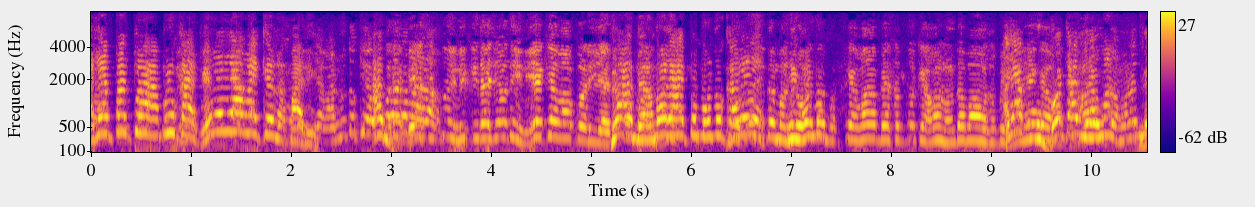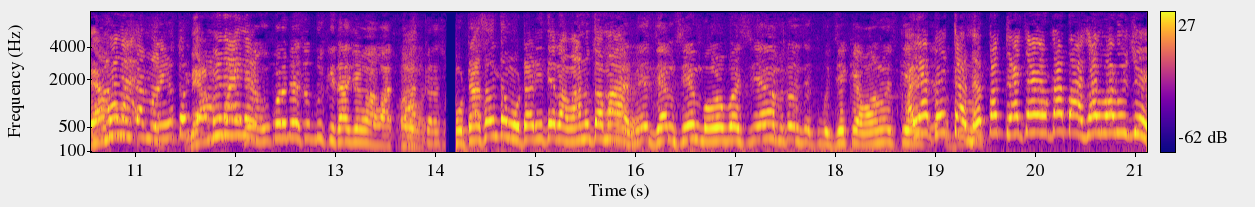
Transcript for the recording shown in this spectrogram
અરે પણ તું આપણું કાઢે આવે કે ન મારી એની કીધા જેવા એને જાય? મહેમાન આવે તો બોલવું કરે. ને કેવા બે શબ્દો નોંધા છો? મહેમાન. ઉપર બે શબ્દો કીધા જેવા વાત વાત કરો. મોટા છો ને તો મોટા રીતે રવાનું તમારે. જેમ સેમ બરોબર છે અમે તો જે કહેવાનું જ અરે કહેવાનું. ભાઈ તમે પણ બાજાર વાળું છે.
